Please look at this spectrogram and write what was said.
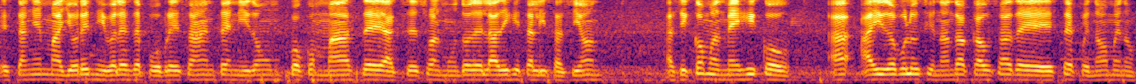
están en mayores niveles de pobreza, han tenido un poco más de acceso al mundo de la digitalización, así como en México ha, ha ido evolucionando a causa de este fenómeno.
